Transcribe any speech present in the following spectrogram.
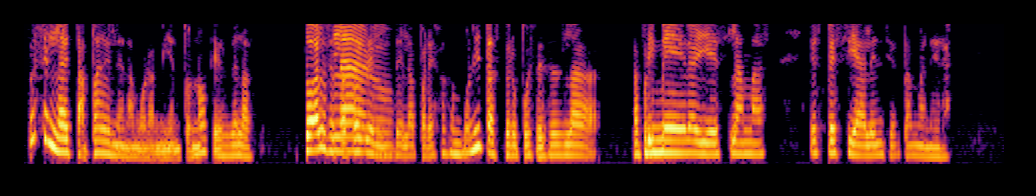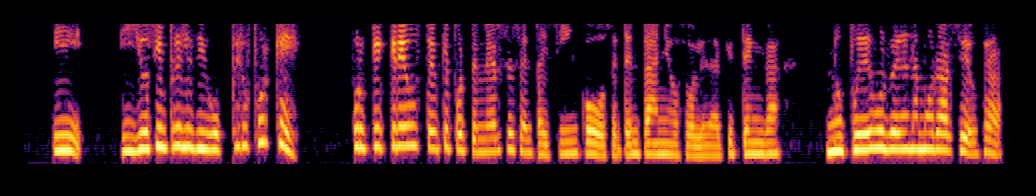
pues en la etapa del enamoramiento, ¿no? Que es de las, todas las etapas de, de, la pareja son bonitas, pero pues esa es la, la primera y es la más especial en cierta manera. Y, y yo siempre les digo, ¿pero por qué? ¿Por qué cree usted que por tener 65 o 70 años o la edad que tenga, no puede volver a enamorarse? O sea,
